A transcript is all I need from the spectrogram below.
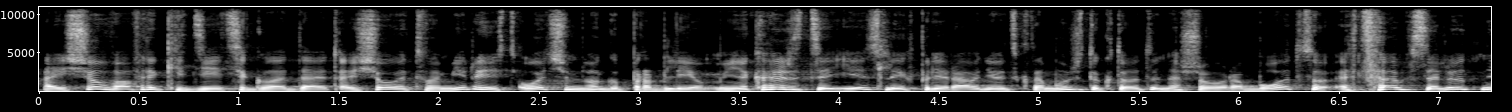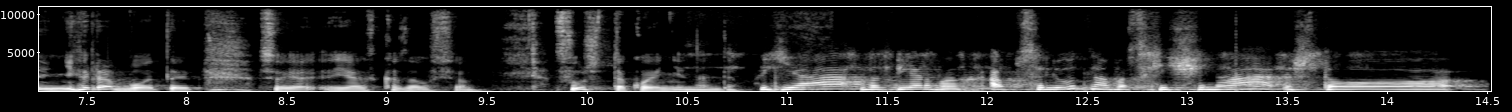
А еще в Африке дети голодают. А еще у этого мира есть очень много проблем. Мне кажется, если их приравнивать к тому, что кто-то нашел работу, это абсолютно не работает. Все, я, я сказал все. Слушать такое не надо. Я, во-первых, абсолютно восхищена, что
